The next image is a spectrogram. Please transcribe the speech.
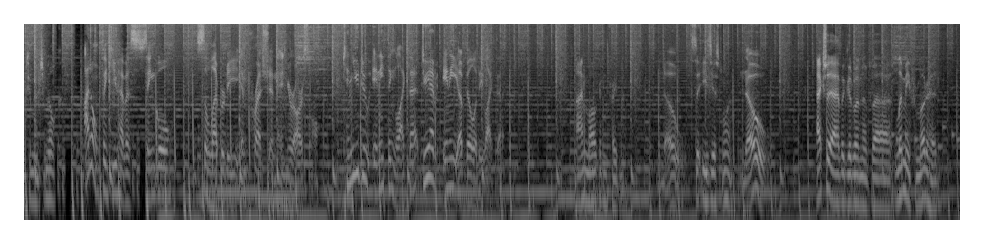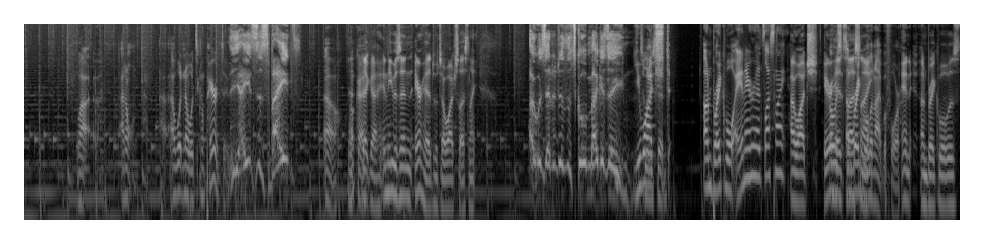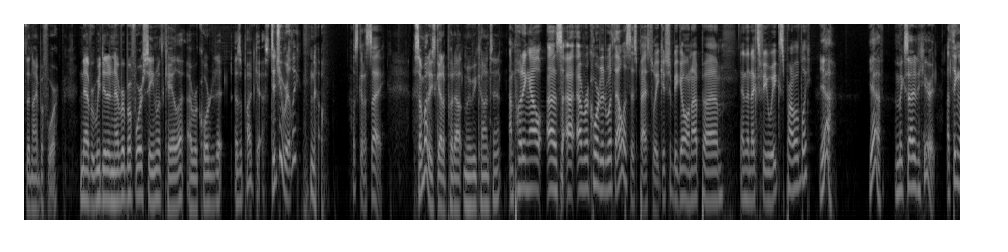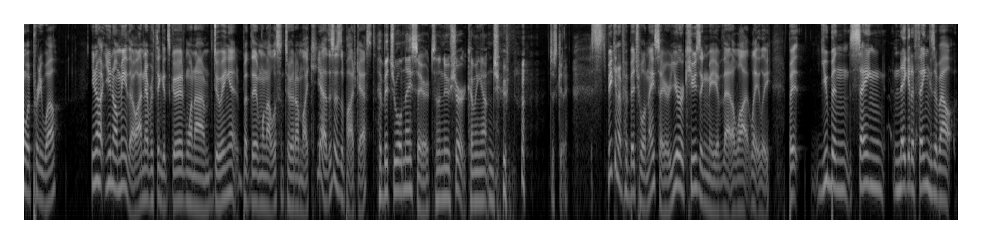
drink too much milk. I don't think you have a single celebrity impression in your arsenal. Can you do anything like that? Do you have any ability like that? I'm Morgan Freeman. No. It's the easiest one. No. Actually, I have a good one of uh, Lemmy from Motorhead. Well, I don't. I- I wouldn't know what to compare it to. The Ace of Spades. Oh, That- okay. That guy, and he was in Airheads, which I watched last night. I was editor of the school magazine. you That's what he said. watched Unbreakable and Airheads last night, I watched or was Airheads last Unbreakable night, the night before? and Unbreakable was the night before. Never. We did a never before scene with Kayla. I recorded it as a podcast. Did you really? No. I was gonna say. Somebody's got to put out movie content. I'm putting out. Uh, s- I I recorded with Ellis this past week. It should be going up um, in the next few weeks, probably. Yeah. Yeah. I'm excited to hear it. I think it went pretty well. You know, you know me though. I never think it's good when I'm doing it, but then when I listen to it, I'm like, yeah, this is the podcast. Habitual naysayer. It's a new shirt coming out in June. Just kidding. Speaking of habitual naysayer, you're accusing me of that a lot lately, but you've been saying negative things about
